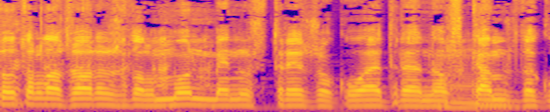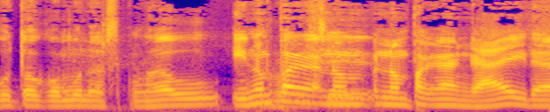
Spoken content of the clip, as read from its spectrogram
totes les hores del món menys 3 o 4 en els camps de cotó com un esclau... I no em, paguen, no, no em paguen gaire.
